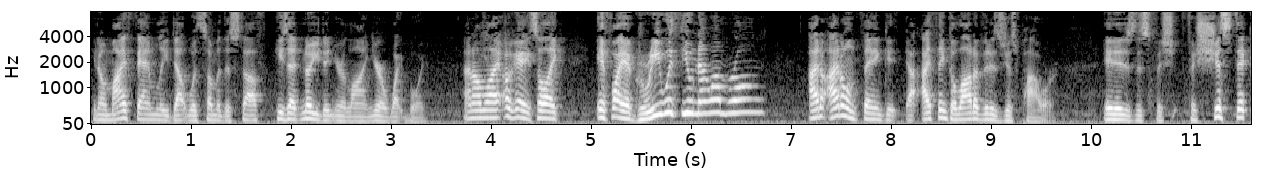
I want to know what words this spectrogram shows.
you know, my family dealt with some of this stuff. He said, "No, you didn't. You're lying. You're a white boy." And I'm like, "Okay, so like, if I agree with you now, I'm wrong." I don't, I don't think. It, I think a lot of it is just power. It is this fascistic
